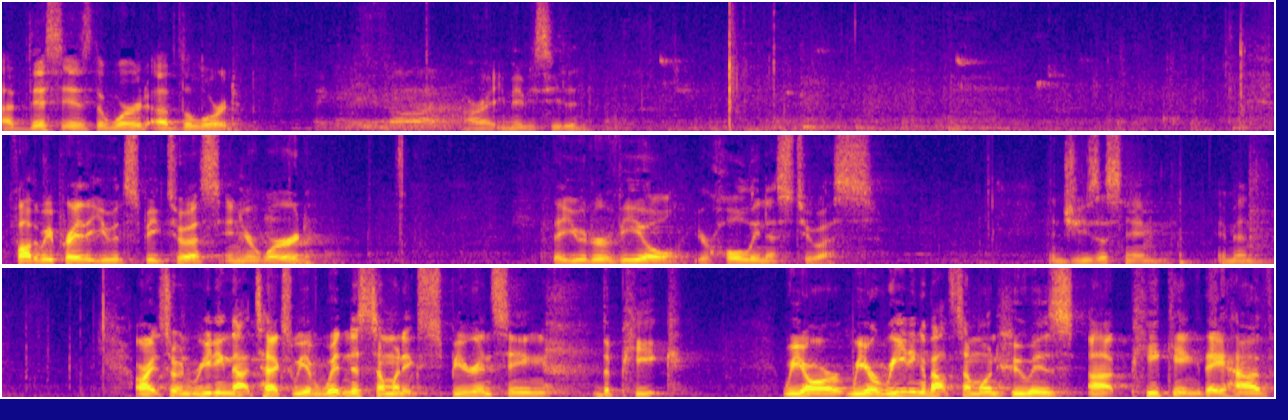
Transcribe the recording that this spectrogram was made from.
Uh, this is the word of the Lord. All right, you may be seated. Father, we pray that you would speak to us in your word, that you would reveal your holiness to us. In Jesus' name, amen. All right, so in reading that text, we have witnessed someone experiencing the peak. We are, we are reading about someone who is uh, peaking. They have,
